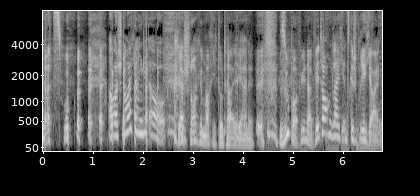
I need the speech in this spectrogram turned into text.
dazu. Aber Schnorcheln geht auch. Ja, Schnorcheln mache ich total gerne. Super, vielen Dank. Wir tauchen gleich ins Gespräch ein.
